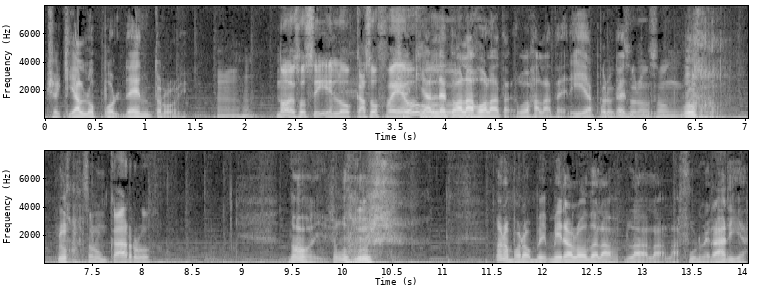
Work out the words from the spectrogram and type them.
chequearlos por dentro. Y. No, eso sí, en los casos feos. chequearle todas las ojala- ojalaterías. Pero que eso no son. Uf, Son un carro. No, y- uf, uf. bueno, pero mi- mira lo de la, la- la- la funeraria.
